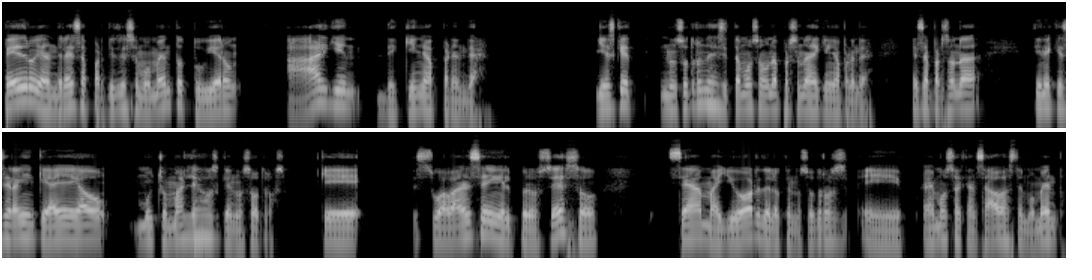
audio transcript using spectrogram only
Pedro y Andrés a partir de ese momento tuvieron a alguien de quien aprender. Y es que nosotros necesitamos a una persona de quien aprender. Esa persona tiene que ser alguien que haya llegado mucho más lejos que nosotros, que su avance en el proceso sea mayor de lo que nosotros eh, hemos alcanzado hasta el momento.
